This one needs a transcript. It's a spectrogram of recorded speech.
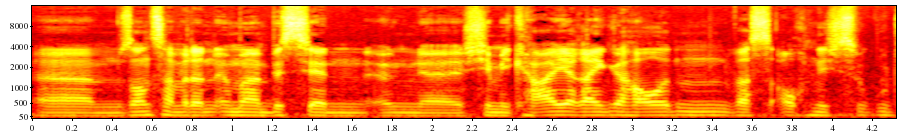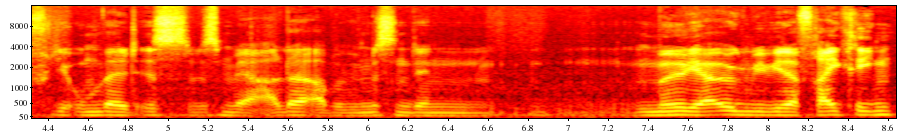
Ähm, sonst haben wir dann immer ein bisschen irgendeine Chemikalie reingehauen, was auch nicht so gut für die Umwelt ist, wissen wir alle. Aber wir müssen den Müll ja irgendwie wieder freikriegen.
